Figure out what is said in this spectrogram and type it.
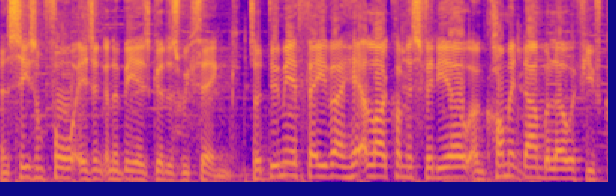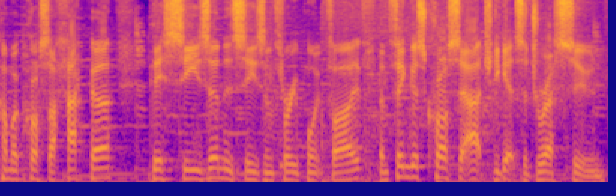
and Season 4 isn't going to be as good as we think. So do me a favor, hit a like on this video and comment down below if you've come across a hacker this season in Season 3.5. And fingers crossed it actually gets addressed soon.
